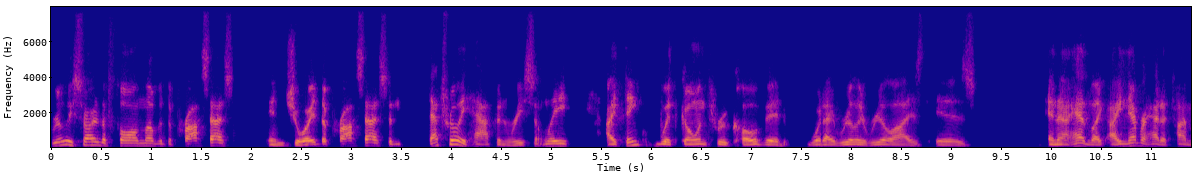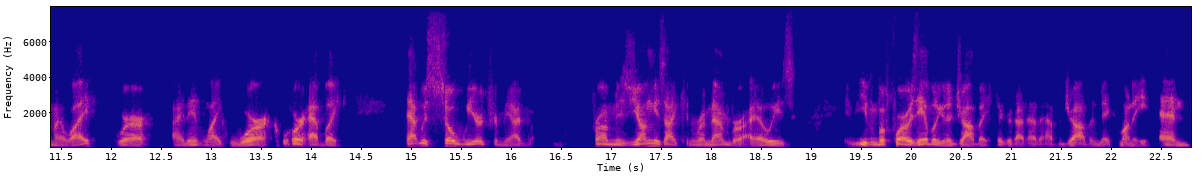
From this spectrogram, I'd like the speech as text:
really started to fall in love with the process, enjoyed the process, and that's really happened recently. I think with going through COVID, what I really realized is, and I had like, I never had a time in my life where I didn't like work or have like, that was so weird for me. I've, from as young as I can remember, I always, even before I was able to get a job, I figured out how to have a job and make money. And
